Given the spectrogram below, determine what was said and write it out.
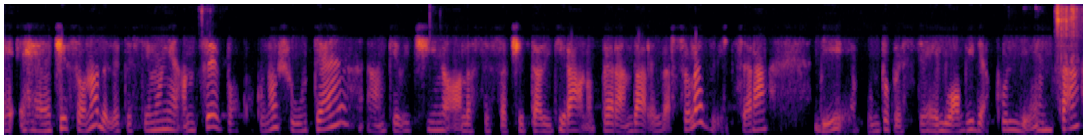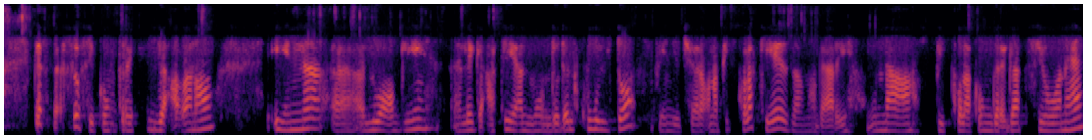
E, eh, ci sono delle testimonianze poco conosciute, anche vicino alla stessa città di Tirano, per andare verso la Svizzera, di appunto questi luoghi di accoglienza che spesso si concretizzavano in eh, luoghi legati al mondo del culto, quindi c'era una piccola chiesa, magari una piccola congregazione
